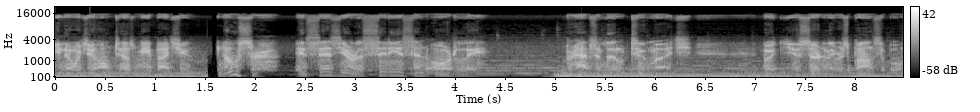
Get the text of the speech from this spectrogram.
You know what your home tells me about you? No, sir. It says you're assiduous and orderly. Perhaps a little too much, but you're certainly responsible.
